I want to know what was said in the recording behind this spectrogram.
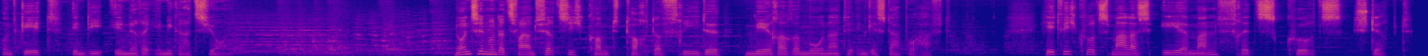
und geht in die innere Emigration. 1942 kommt Tochter Friede mehrere Monate in Gestapohaft. Hedwig Kurzmalers Ehemann Fritz Kurz stirbt.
